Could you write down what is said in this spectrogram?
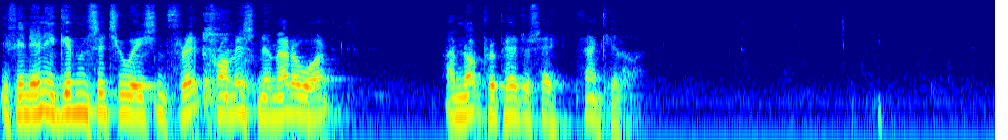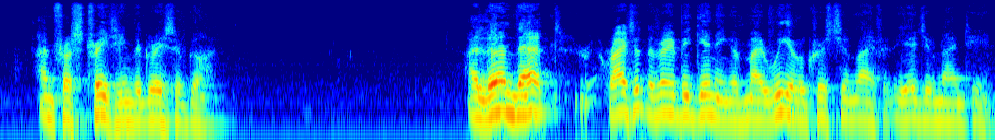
If in any given situation, threat, promise, no matter what, I'm not prepared to say, Thank you, Lord. I'm frustrating the grace of God. I learned that right at the very beginning of my real Christian life at the age of 19.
